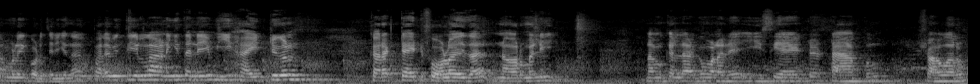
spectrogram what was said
നമ്മൾ ഈ കൊടുത്തിരിക്കുന്നത്. പല ഭിത്തികളിലാണെങ്കിൽ തന്നെയും ഈ ഹൈറ്റുകൾ കറക്റ്റായിട്ട് ഫോളോ ചെയ്താൽ നോർമലി നമുക്കെല്ലാവർക്കും വളരെ ഈസി ആയിട്ട് ടാപ്പും ഷവറും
